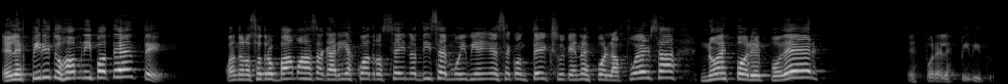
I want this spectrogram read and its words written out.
El Espíritu es omnipotente. Cuando nosotros vamos a Zacarías 4:6 nos dice muy bien en ese contexto que no es por la fuerza, no es por el poder, es por el Espíritu.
